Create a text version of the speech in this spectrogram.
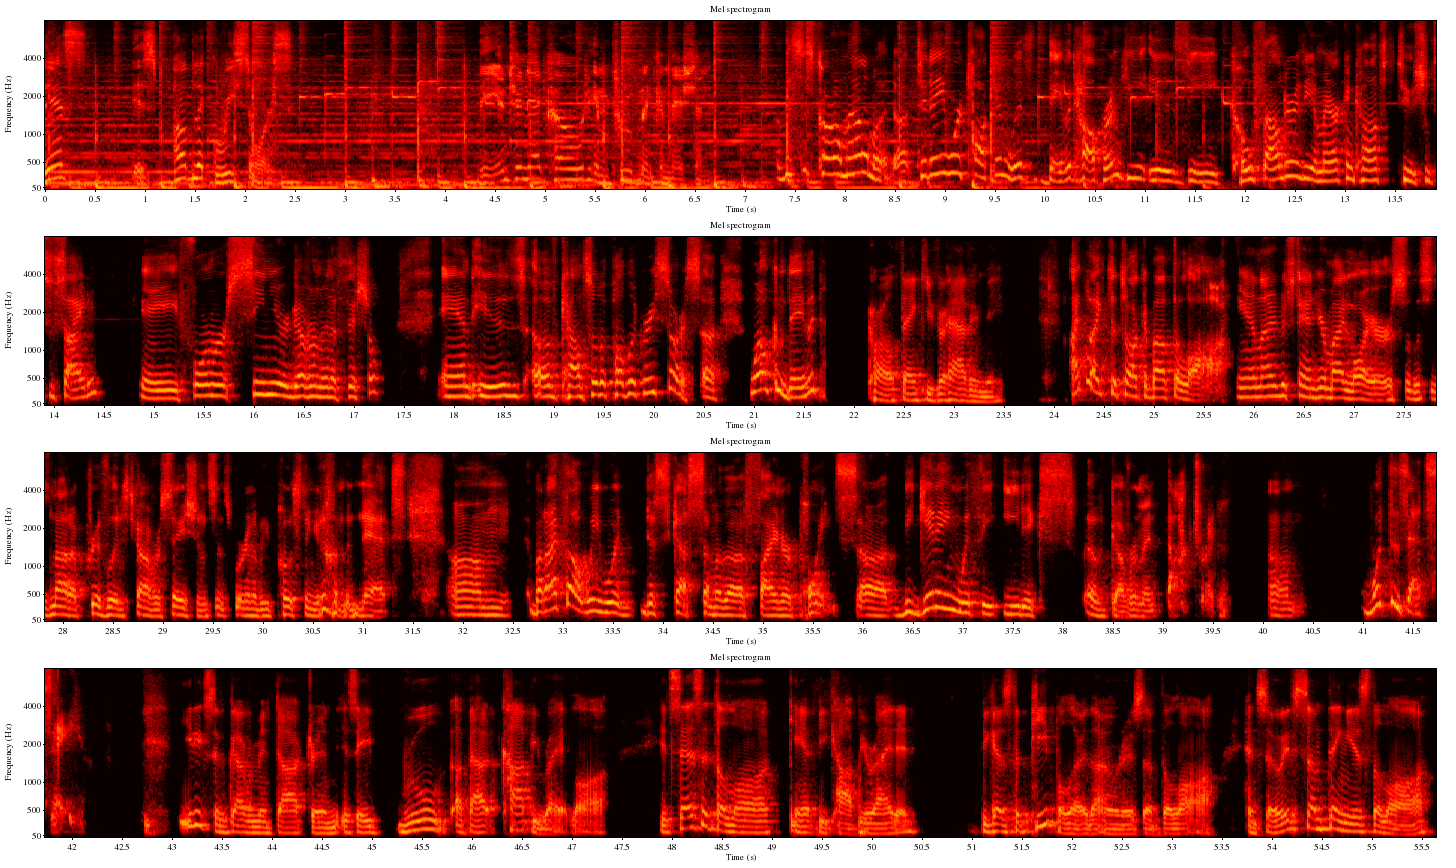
This is Public Resource, the Internet Code Improvement Commission. This is Carl Malamud. Uh, today we're talking with David Halperin. He is the co founder of the American Constitution Society, a former senior government official, and is of Counsel to Public Resource. Uh, welcome, David. Carl, thank you for having me. I'd like to talk about the law. And I understand you're my lawyer, so this is not a privileged conversation since we're going to be posting it on the net. Um, but I thought we would discuss some of the finer points, uh, beginning with the edicts of government doctrine. Um, what does that say? Edicts of Government Doctrine is a rule about copyright law. It says that the law can't be copyrighted because the people are the owners of the law. And so if something is the law,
